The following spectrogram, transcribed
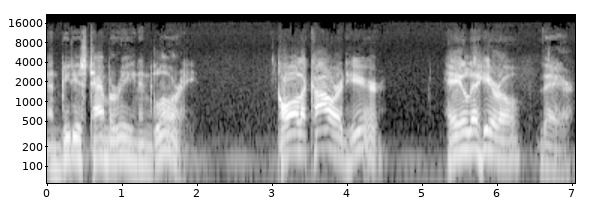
and beat his tambourine in glory. Call a coward here, hail a hero there.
